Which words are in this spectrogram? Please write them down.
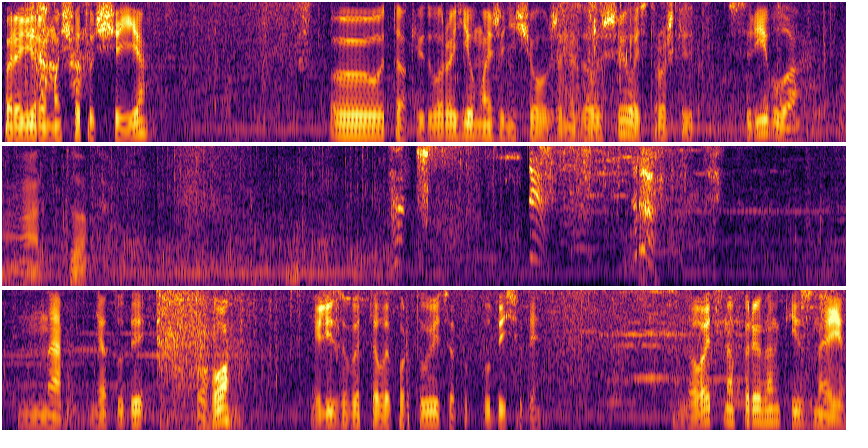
Перевіримо, що тут ще є. Е, так, від ворогів майже нічого вже не залишилось, трошки срібла. А, так. Не, я туди. Ого! Елізабет телепортується тут туди-сюди. Давайте на перегонки з нею.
